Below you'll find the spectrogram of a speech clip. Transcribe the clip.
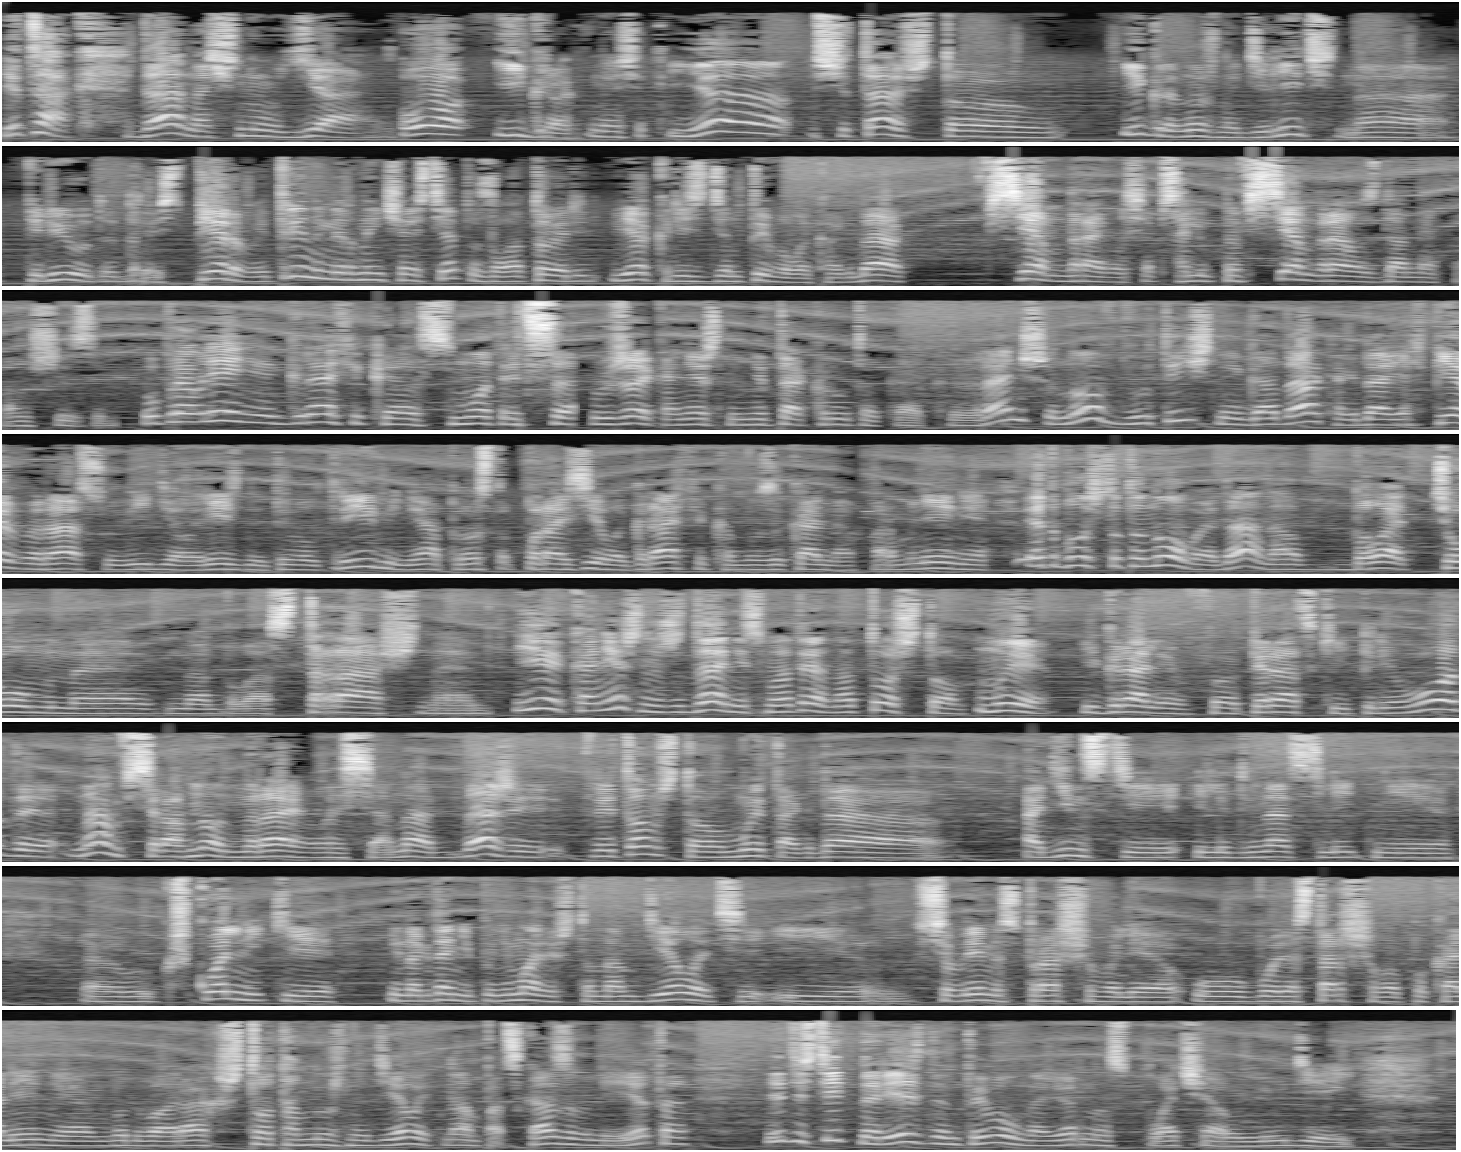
Итак, да, начну я. О играх. Значит, я считаю, что игры нужно делить на периоды. То есть первые три номерные части это золотой век Resident Evil, когда всем нравилось, абсолютно всем нравилась данная франшиза. Управление, графика смотрится уже, конечно, не так круто, как раньше, но в 2000-е годы, когда я в первый раз увидел Resident Evil 3, меня просто поразила графика, музыкальное оформление. Это было что-то новое, да, она была темная, она была страшная. И, конечно же, да, несмотря на то, что мы играли в пиратские переводы, нам все равно нравилась она, даже при том, что мы тогда 11 или 12-летние э, школьники иногда не понимали, что нам делать, и все время спрашивали у более старшего поколения во дворах, что там нужно делать, нам подсказывали это. И действительно, Resident Evil, наверное, сплочал людей.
